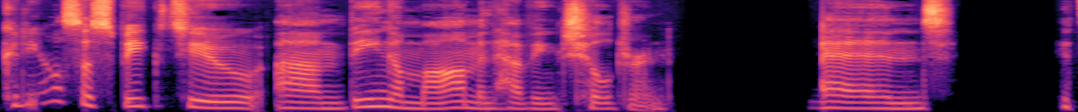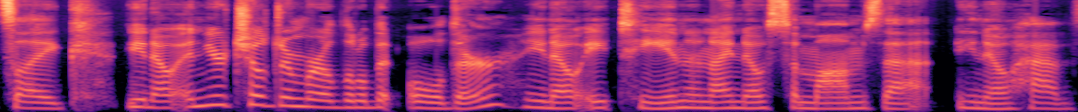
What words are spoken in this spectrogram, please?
could you also speak to um, being a mom and having children and it's like, you know, and your children were a little bit older, you know, 18. And I know some moms that, you know, have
